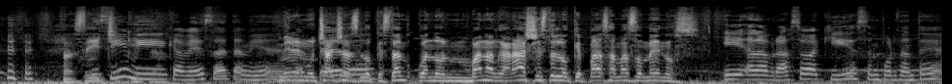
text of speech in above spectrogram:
Así, y sí, mi cabeza también. Miren, muchachas, pelo. lo que están cuando van al garage, esto es lo que pasa más o menos. Y el abrazo aquí es importante.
